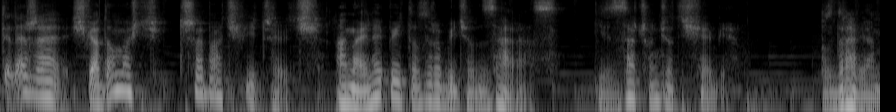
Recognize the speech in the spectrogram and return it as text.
Tyle, że świadomość trzeba ćwiczyć, a najlepiej to zrobić od zaraz i zacząć od siebie. Pozdrawiam.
